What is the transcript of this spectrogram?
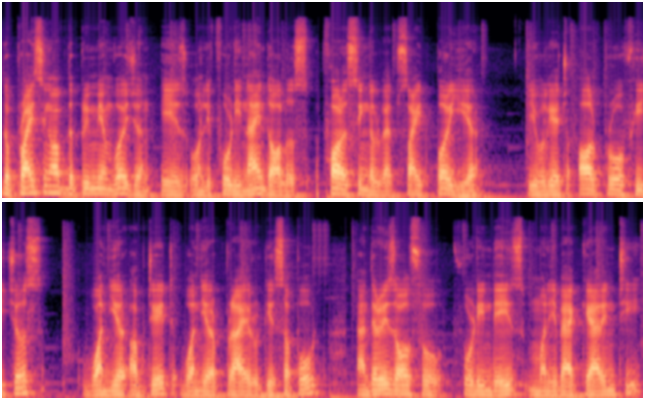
The pricing of the premium version is only $49 for a single website per year. You will get all pro features one year update one year priority support and there is also 14 days money back guarantee.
